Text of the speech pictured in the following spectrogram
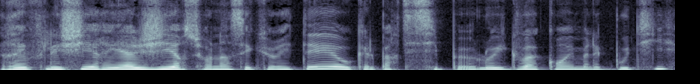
Réfléchir et agir sur l'insécurité, auquel participent Loïc Vacan et Malek Bouti.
